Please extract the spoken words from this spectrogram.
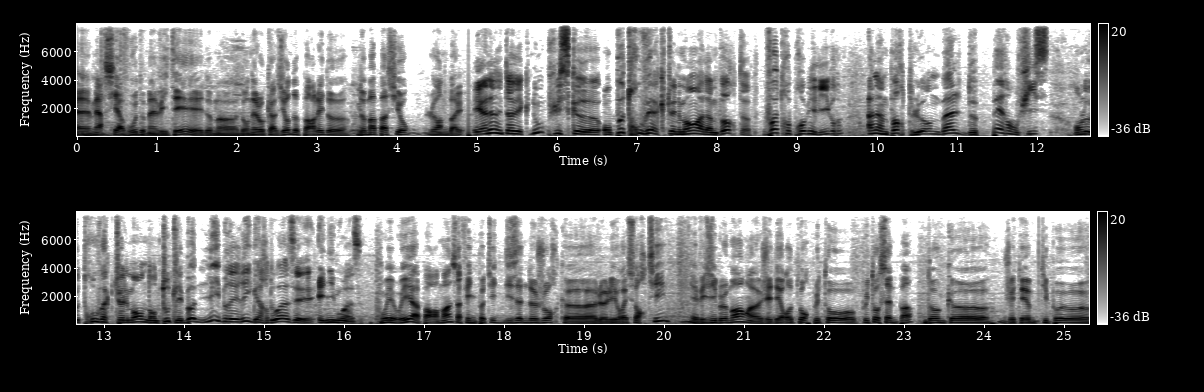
Euh, merci à vous de m'inviter et de me donner l'occasion de parler de, de, ma passion, le handball. Et Alain est avec nous puisque on peut trouver actuellement Alain Porte votre premier livre, Alain Porte, le handball de père en fils. On le trouve actuellement dans toutes les bonnes librairies gardoises et, et nimoises. Oui, oui, apparemment ça fait une petite dizaine de jours que le livre est sorti et visiblement euh, j'ai des retours plutôt, plutôt sympas. Donc euh, j'étais un petit peu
